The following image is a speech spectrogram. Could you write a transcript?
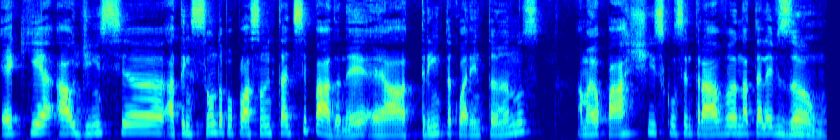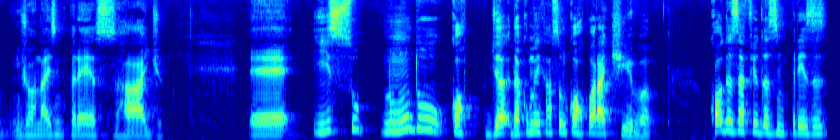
é que a audiência, a atenção da população está dissipada, né? É há 30, 40 anos, a maior parte se concentrava na televisão, em jornais impressos, rádio. É, isso, no mundo da comunicação corporativa, qual o desafio das empresas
